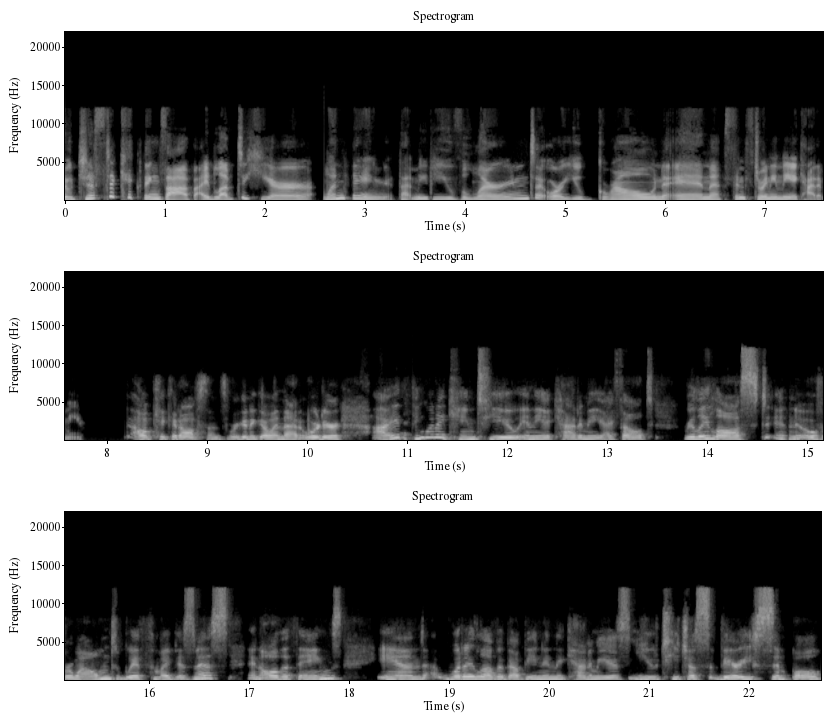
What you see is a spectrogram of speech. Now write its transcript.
So, just to kick things off, I'd love to hear one thing that maybe you've learned or you've grown in since joining the academy. I'll kick it off since we're going to go in that order. I think when I came to you in the academy, I felt really lost and overwhelmed with my business and all the things. And what I love about being in the academy is you teach us very simple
